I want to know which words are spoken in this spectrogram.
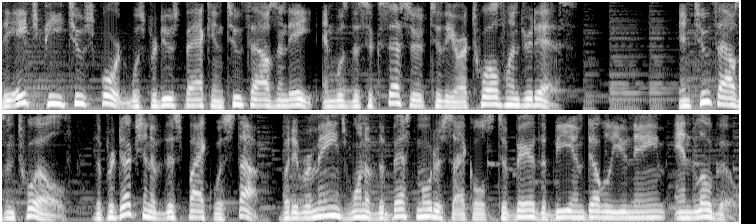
The HP2 Sport was produced back in 2008 and was the successor to the R1200S. In 2012, the production of this bike was stopped, but it remains one of the best motorcycles to bear the BMW name and logo.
